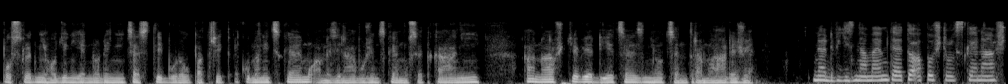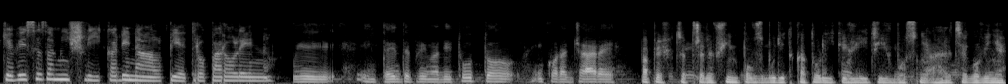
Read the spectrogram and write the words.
Poslední hodiny jednodenní cesty budou patřit ekumenickému a mezináboženskému setkání a návštěvě diecézního centra mládeže. Nad významem této apoštolské návštěvy se zamýšlí kardinál Pietro Parolin. Papež chce především povzbudit katolíky žijící v Bosně a Hercegovině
